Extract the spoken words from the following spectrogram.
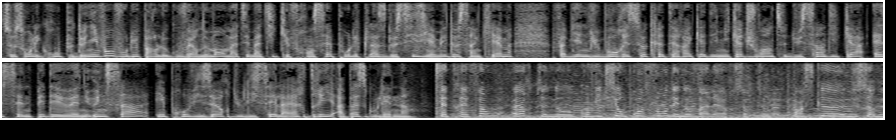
Ce sont les groupes de niveau voulus par le gouvernement en mathématiques et français pour les classes de 6e et de 5e. Fabienne Dubourg est secrétaire académique adjointe du syndicat SNPDEN UNSA et proviseur du lycée La Herdrie à Basse-Goulaine. Cette réforme heurte nos convictions profondes et nos valeurs surtout. Parce que nous sommes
